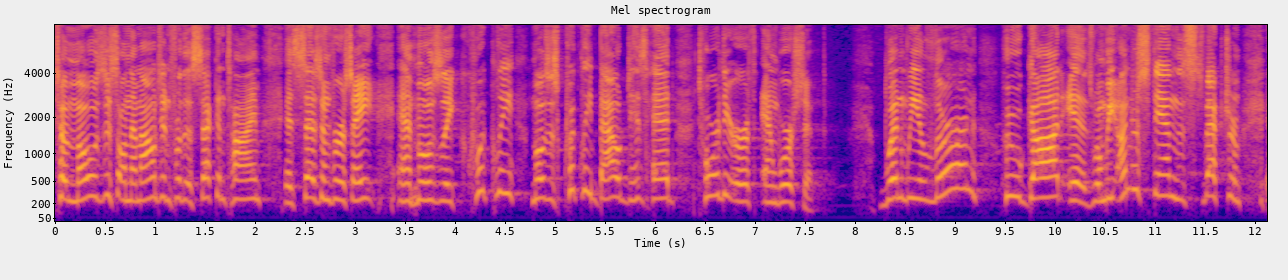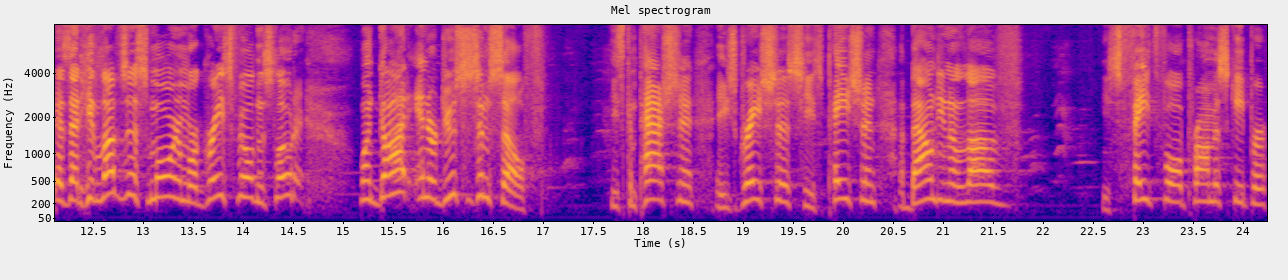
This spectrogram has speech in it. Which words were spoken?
to Moses on the mountain for the second time, it says in verse 8, and Moses quickly, Moses quickly bowed his head toward the earth and worshiped. When we learn who God is, when we understand the spectrum is that he loves us more and more grace-filled and slow to, when God introduces himself, he's compassionate, he's gracious, he's patient, abounding in love, he's faithful, promise keeper.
